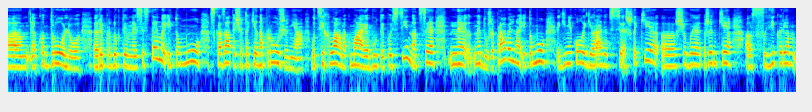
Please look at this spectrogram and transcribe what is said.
е, контролю репродуктивної системи, і тому сказати, що таке напруження у цих ланок має бути постійно, це не, не дуже правильно. І тому гінекологи радять все ж таки, е, щоб жінки е, з лікарем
